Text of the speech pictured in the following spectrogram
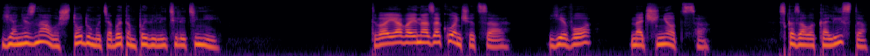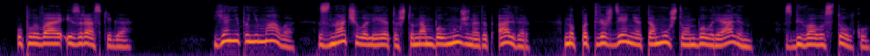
я не знала, что думать об этом повелителе теней. Твоя война закончится. Его начнется, сказала Калиста, уплывая из Раскига. Я не понимала, значило ли это, что нам был нужен этот Альвер, но подтверждение тому, что он был реален, сбивало с толку.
